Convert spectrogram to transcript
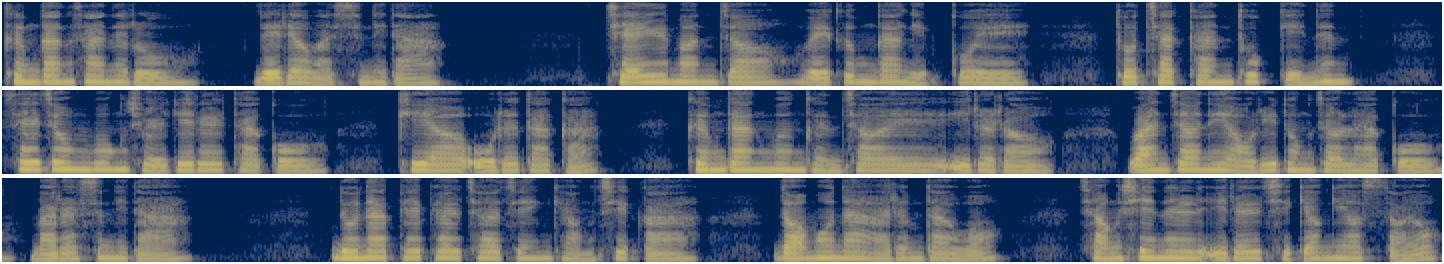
금강산으로 내려왔습니다. 제일 먼저 외금강 입구에 도착한 토끼는 세존봉 줄기를 타고 기어 오르다가 금강문 근처에 이르러 완전히 어리동절하고 말았습니다. 눈앞에 펼쳐진 경치가 너무나 아름다워 정신을 잃을 지경이었어요.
